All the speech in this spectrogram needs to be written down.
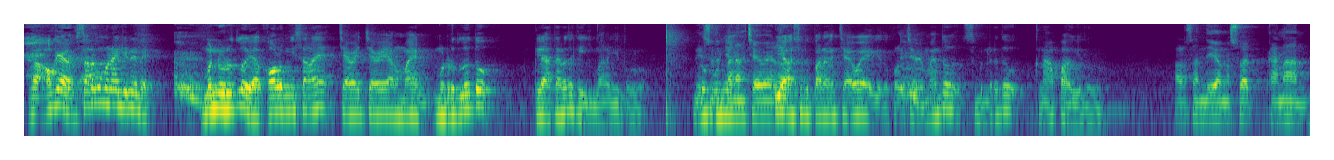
Oke. nggak oke sekarang gue mau nanya gini deh menurut lu ya kalau misalnya cewek-cewek yang main menurut lu tuh kelihatannya tuh kayak gimana gitu lo Dari sudut pandang cewek lah. iya sudut pandang cewek gitu kalau cewek main tuh sebenarnya tuh kenapa gitu loh Alasan dia nge-swipe kanan.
